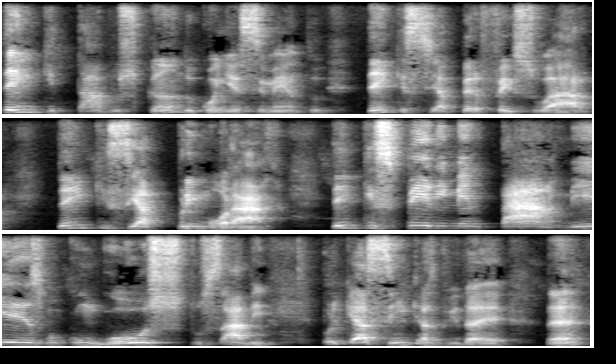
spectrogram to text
tem que estar tá buscando conhecimento tem que se aperfeiçoar, tem que se aprimorar, tem que experimentar mesmo com gosto, sabe? Porque é assim que a vida é, né?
